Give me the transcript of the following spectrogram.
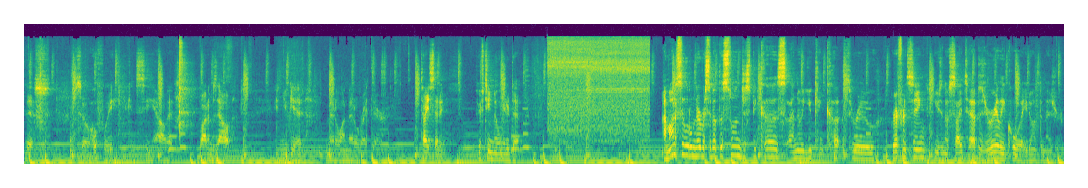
this. So hopefully you can see how it bottoms out and you get metal on metal right there. Tight setting, 15 millimeter depth. I'm honestly a little nervous about this one just because I know you can cut through. Referencing using those side tabs is really cool that you don't have to measure.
